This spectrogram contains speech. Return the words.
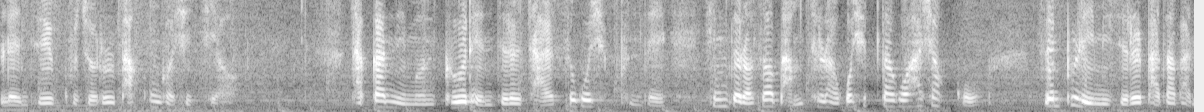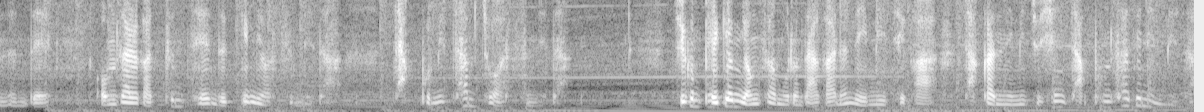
렌즈의 구조를 바꾼 것이지요. 작가님은 그 렌즈를 잘 쓰고 싶은데 힘들어서 방출하고 싶다고 하셨고 샘플 이미지를 받아봤는데 엄살 같은 제 느낌이었습니다. 작품이 참 좋았습니다. 지금 배경 영상으로 나가는 이미지가 작가님이 주신 작품 사진입니다.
